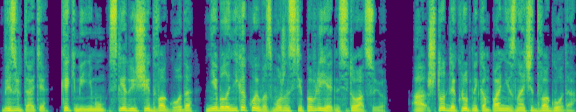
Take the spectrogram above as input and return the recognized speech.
В результате, как минимум, следующие два года не было никакой возможности повлиять на ситуацию. А что для крупной компании значит два года?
